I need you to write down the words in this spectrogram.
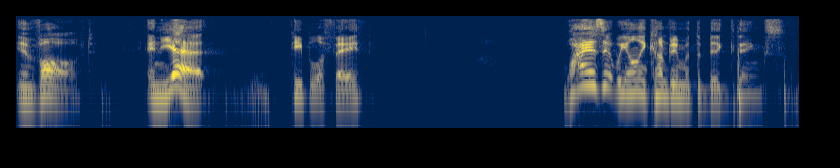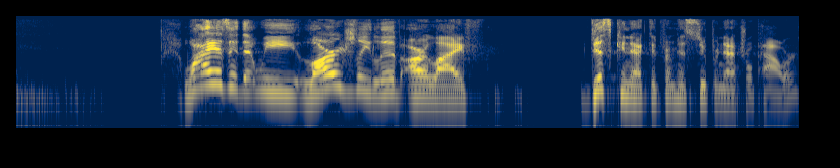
involved. And yet, people of faith, why is it we only come to Him with the big things? Why is it that we largely live our life disconnected from His supernatural power?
